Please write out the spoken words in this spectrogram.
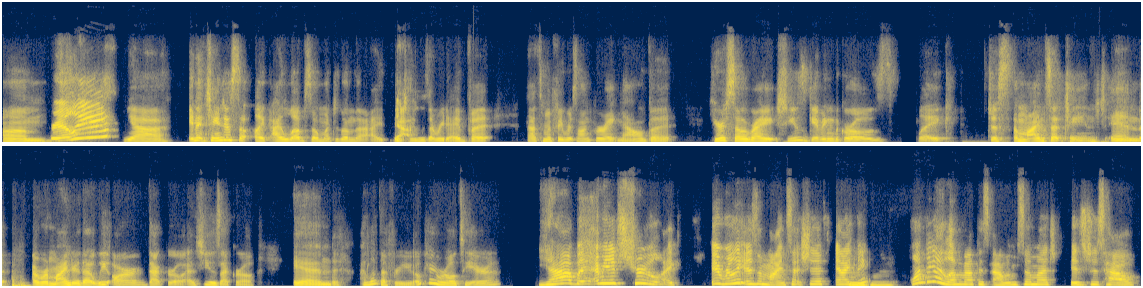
Um Really? yeah. And it changes so like I love so much of them that I Yeah. changes every day, but that's my favorite song for right now. But you're so right. She's giving the girls like just a mindset change and a reminder that we are that girl as she is that girl. And I love that for you. Okay, royalty era. Yeah, but I mean, it's true. Like, it really is a mindset shift. And I think Mhm. one thing I love about this album so much is just how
